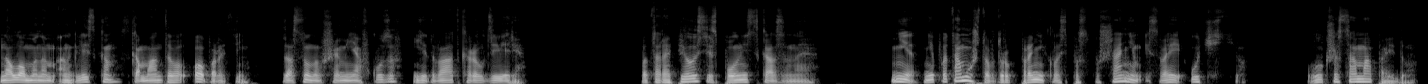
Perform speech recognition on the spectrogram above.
На ломаном английском скомандовал оборотень, засунувший меня в кузов, едва открыл двери. Поторопилась исполнить сказанное. Нет, не потому, что вдруг прониклась послушанием и своей участью. Лучше сама пойду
